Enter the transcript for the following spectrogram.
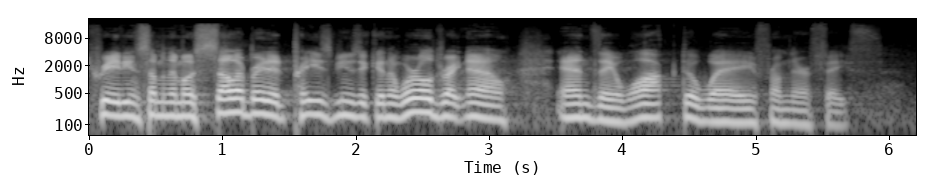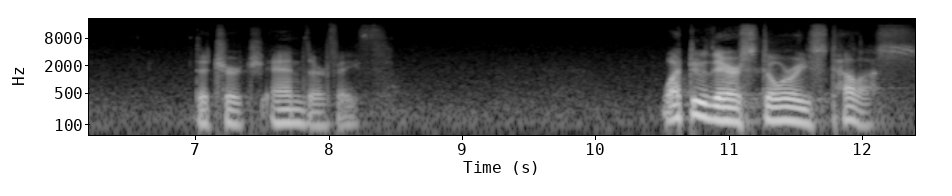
creating some of the most celebrated praise music in the world right now, and they walked away from their faith, the church and their faith. What do their stories tell us?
